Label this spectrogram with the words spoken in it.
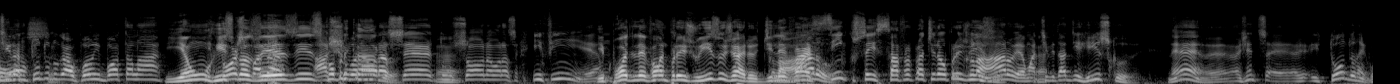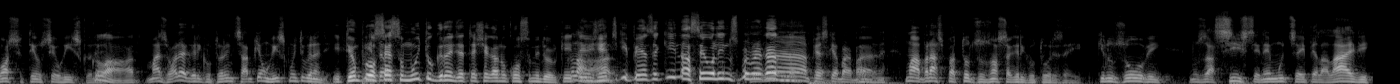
tira Nossa. tudo do galpão e bota lá. E é um risco, torce às vezes, a chuva na complicado. hora certa, É. o sol na hora certa. Enfim, é E pode levar um prejuízo, Jairo, de Claro. levar cinco, seis safras para tirar o prejuízo. Claro, é uma atividade de risco. Né? É, A gente, é, e todo negócio tem o seu risco. Né? Claro. Mas olha, a agricultura a gente sabe que é um risco muito grande. E tem um Então- processo muito grande até chegar no consumidor, porque Claro. tem gente que pensa que nasceu ali no supermercado. Ah, né? pensa que é barbada, né? Um abraço para todos os nossos agricultores aí, que nos ouvem, nos assistem, né? Muitos aí pela live.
